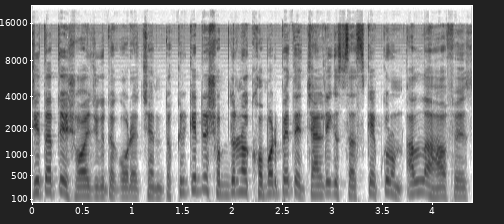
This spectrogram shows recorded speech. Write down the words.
জেতাতে সহযোগিতা করেছেন। তো ক্রিকেটের সব ধরনের খবর পেতে চ্যানেলটিকে সাবস্ক্রাইব করুন। আল্লাহ হাফেজ।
